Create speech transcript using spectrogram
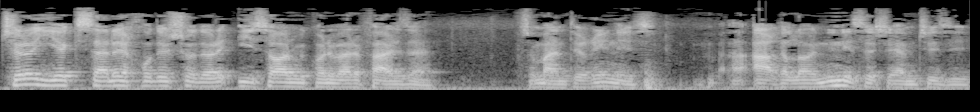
چرا یک سر خودش رو داره ایثار می‌کنه برای فرزند؟ چون منطقی نیست. عقلانی نیستش هم چیزی.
